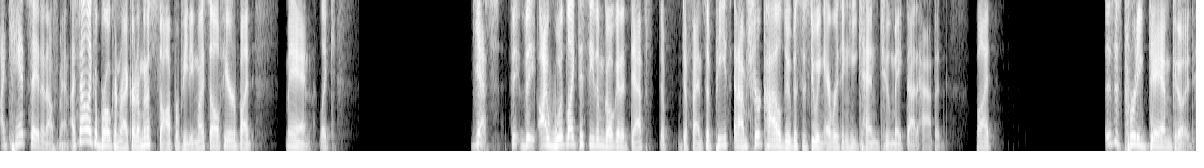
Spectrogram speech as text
I can't say it enough, man. I sound like a broken record. I'm gonna stop repeating myself here, but man, like yes, the, the I would like to see them go get a depth de- defensive piece, and I'm sure Kyle Dubas is doing everything he can to make that happen. But this is pretty damn good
